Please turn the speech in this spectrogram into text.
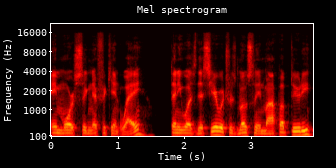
a more significant way, than he was this year, which was mostly in mop up duty.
